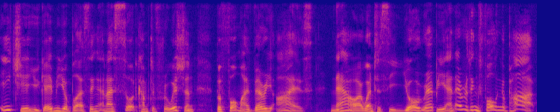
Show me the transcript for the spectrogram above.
Each year you gave me your blessing, and I saw it come to fruition before my very eyes. Now I went to see your Rebbe and everything's falling apart.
